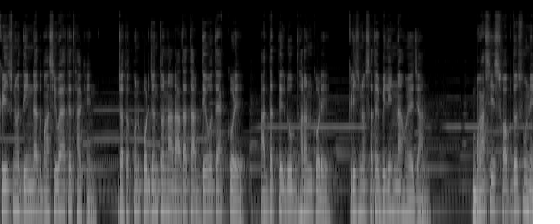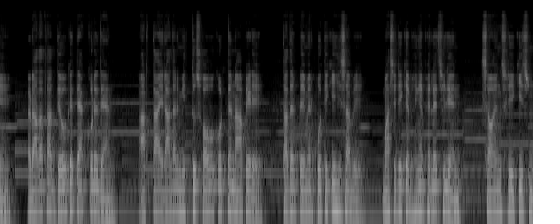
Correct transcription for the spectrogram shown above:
কৃষ্ণ দিনরাত বাঁশি বাজাতে থাকেন। যতক্ষণ পর্যন্ত না রাধা তার দেহ ত্যাগ করে, আধ্যাত্মিক রূপ ধারণ করে কৃষ্ণর সাথে বিলীন না হয়ে যান। বাঁশির শব্দ শুনে রাধা তার দেহকে ত্যাগ করে দেন। আর তাই রাধার মৃত্যু সহ করতে না পেরে তাদের প্রেমের প্রতীকী হিসাবে বাঁশিটিকে ভেঙে ফেলেছিলেন স্বয়ং শ্রীকৃষ্ণ।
